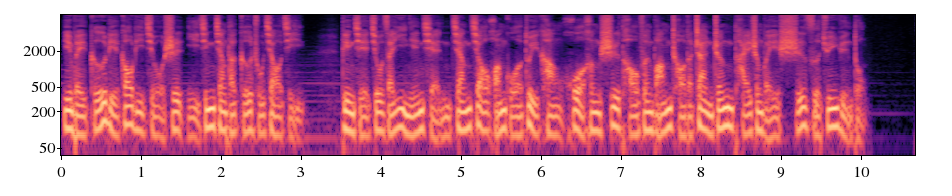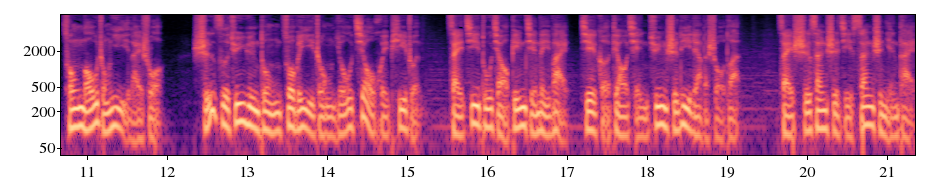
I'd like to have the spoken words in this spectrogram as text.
因为格列高利九世已经将他革除教籍，并且就在一年前将教皇国对抗霍亨施陶芬王朝的战争抬升为十字军运动。从某种意义来说，十字军运动作为一种由教会批准，在基督教边界内外皆可调遣军事力量的手段，在十三世纪三十年代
